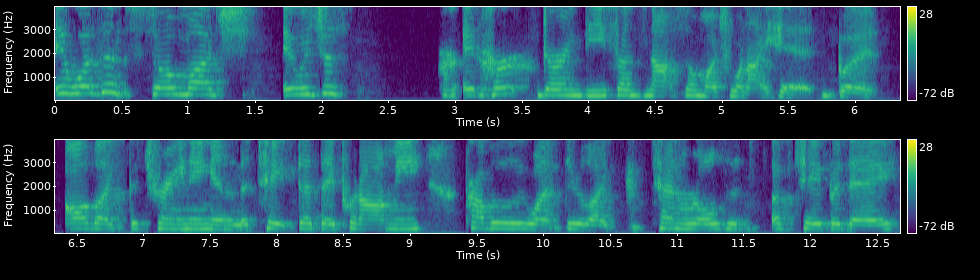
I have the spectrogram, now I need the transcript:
it wasn't so much, it was just, it hurt during defense, not so much when I hit, but all like the training and the tape that they put on me probably went through like 10 rolls of, of tape a day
